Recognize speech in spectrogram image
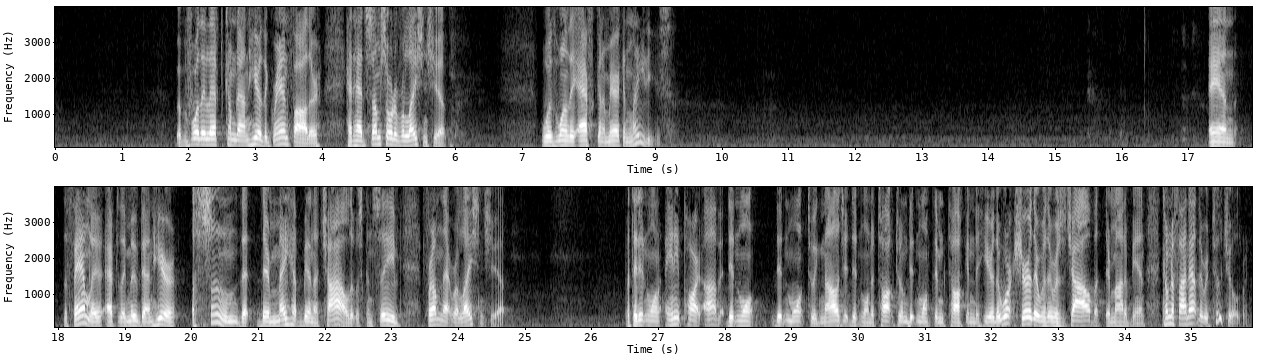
But before they left to come down here, the grandfather had had some sort of relationship with one of the African American ladies. And the family, after they moved down here, assumed that there may have been a child that was conceived from that relationship. But they didn't want any part of it, didn't want, didn't want to acknowledge it, didn't want to talk to them, didn't want them talking to hear. They weren't sure there was, there was a child, but there might have been. Come to find out, there were two children.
